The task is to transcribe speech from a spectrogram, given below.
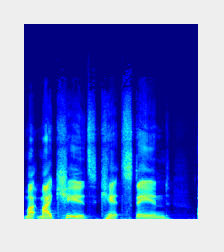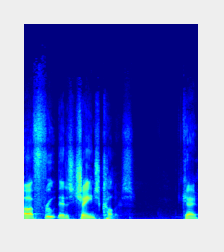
my, my kids can't stand uh, fruit that has changed colors. Okay?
